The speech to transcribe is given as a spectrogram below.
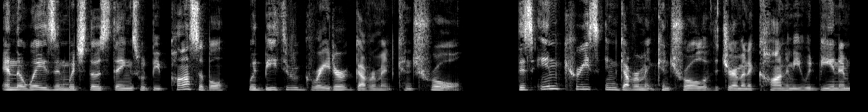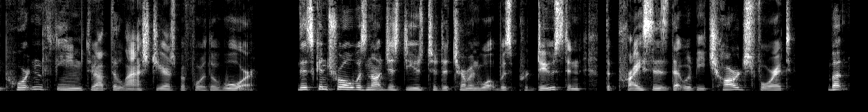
and the ways in which those things would be possible, would be through greater government control. This increase in government control of the German economy would be an important theme throughout the last years before the war. This control was not just used to determine what was produced and the prices that would be charged for it, but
